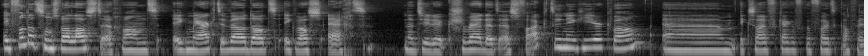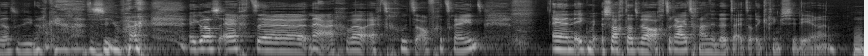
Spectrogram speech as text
Ik vond dat soms wel lastig, want ik merkte wel dat ik was echt natuurlijk shredded as fuck toen ik hier kwam. Um, ik zal even kijken of ik een foto kan vinden dat we die nog kunnen laten zien. Maar ik was echt, uh, nou ja, wel echt goed afgetraind. En ik zag dat wel achteruit gaan in de tijd dat ik ging studeren. Hm.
